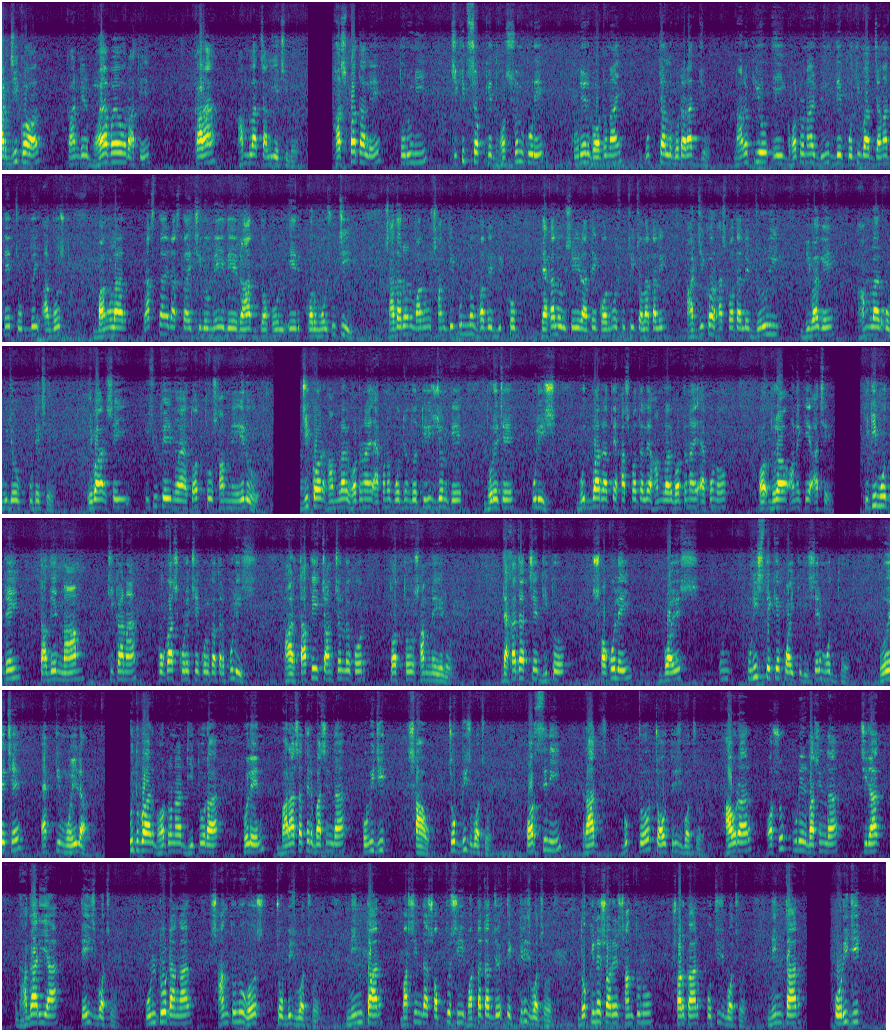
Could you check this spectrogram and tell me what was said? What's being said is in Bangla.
আরজিকর কাণ্ডের ভয়াবহ রাতে কারা হামলা চালিয়েছিল। হাসপাতালে তরুণী চিকিৎসককে ধর্ষণ করে খুনের ঘটনায় উত্তাল গোটা রাজ্য। নারকীয় এই ঘটনার বিরুদ্ধে প্রতিবাদ জানাতে চোদ্দোই আগস্ট বাংলার রাস্তায় রাস্তায় ছিল মেয়েদের রাত দখল এর কর্মসূচি। সাধারণ মানুষ শান্তিপূর্ণভাবে বিক্ষোভ দেখালেও সেই রাতে কর্মসূচি চলাকালীন আরজিকর হাসপাতালের জরুরি বিভাগে হামলার অভিযোগ উঠেছে। এবার সেই ইস্যুতে নয়া তথ্য সামনে এলো। জিকর হামলার ঘটনায় এখনও পর্যন্ত তিরিশ জনকে ধরেছে পুলিশ। বুধবার রাতে হাসপাতালে হামলার ঘটনায় এখনও ধরা অনেকে আছে। ইতিমধ্যেই তাদের নাম, ঠিকানা প্রকাশ করেছে কলকাতার পুলিশ। আর তাতেই চাঞ্চল্যকর তথ্য সামনে এলো। দেখা যাচ্ছে ধৃত সকলেই বয়স উন- উনিশ থেকে পঁয়ত্রিশের মধ্যে রয়েছে একটি মহিলাও বুধবার ঘটনার ধৃতরা হলেন বারাসাতের বাসিন্দা অভিজিৎ সাউ, চব্বিশ বছর পরশিনী রাজগুপ্ত চৌত্রিশ বছর, হাওড়ার অশোকপুরের বাসিন্দা চিরাগ ঘাগারিয়া, তেইশ বছর। উল্টোডাঙ্গার শান্তনু ঘোষ, চব্বিশ বছর। নিমতার বাসিন্দা সপ্তর্ষি ভট্টাচার্য, একত্রিশ বছর। দক্ষিণেশ্বরের শান্তনু সরকার, পঁচিশ বছর। নিমতার অরিজিৎ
